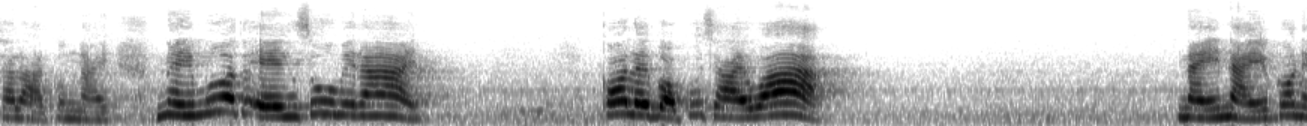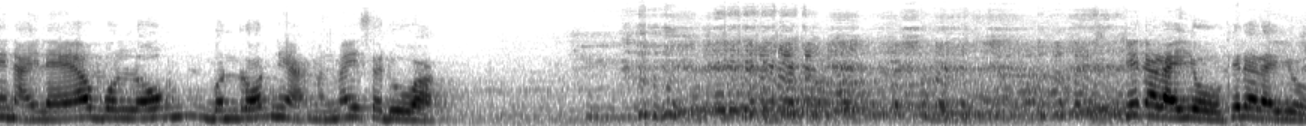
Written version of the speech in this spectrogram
ฉลาดตรงไหน ในเมื่อตัวเองสู้ไม่ได้ ก็เลยบอกผู้ชายว่า ไหนๆก็ไหนๆแล้ว บนรถบนรถเนี่ย มันไม่สะดวก คิดอะไรอยู่ คิดอะไรอยู่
